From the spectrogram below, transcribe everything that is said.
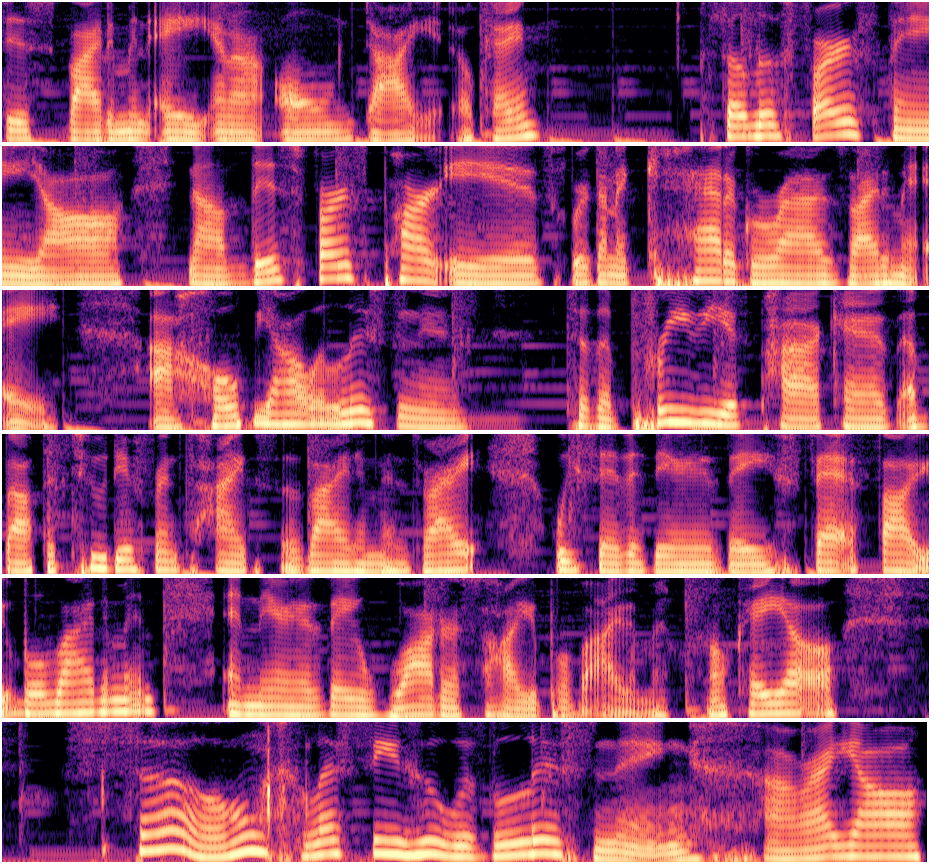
this vitamin A in our own diet, okay? So the first thing, y'all, now this first part is we're going to categorize vitamin A. I hope y'all are listening to the previous podcast about the two different types of vitamins, right? We said that there is a fat soluble vitamin and there is a water soluble vitamin. Okay, y'all. So let's see who was listening. All right, y'all.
